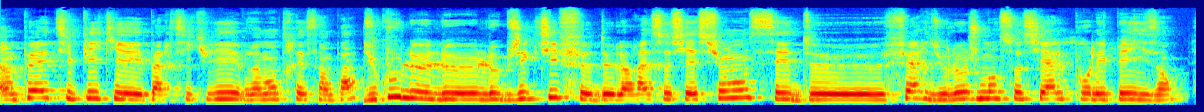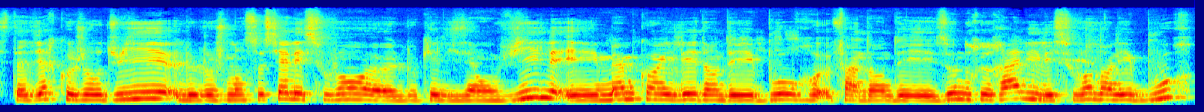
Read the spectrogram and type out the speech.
un peu atypique et particulier et vraiment très sympa. Du coup, l'objectif de leur association, c'est de faire du logement social pour les paysans. C'est-à-dire qu'aujourd'hui, le logement social est souvent localisé en ville et même quand il est dans des bourgs, enfin dans des zones rurales, il est souvent dans les bourgs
